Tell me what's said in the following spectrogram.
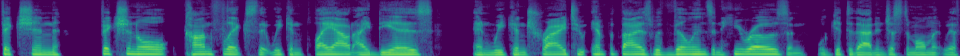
fiction, fictional conflicts that we can play out ideas and we can try to empathize with villains and heroes. And we'll get to that in just a moment with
